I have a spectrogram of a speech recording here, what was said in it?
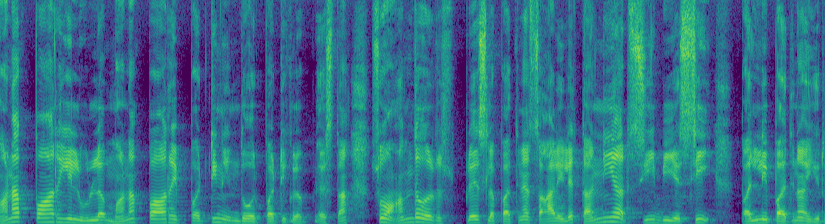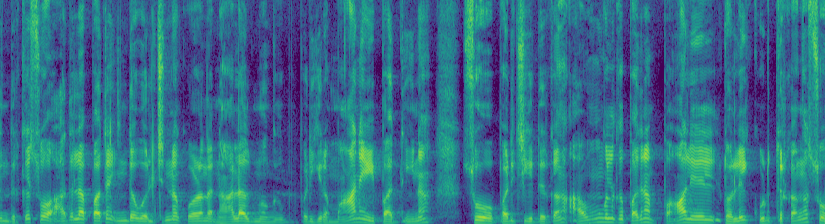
மணப்பாறையில் உள்ள மணப்பாறை பட்டின்னு இந்த ஒரு பர்டிகுலர் பிளேஸ் தான். ஸோ அந்த ஒரு பிளேஸில் பார்த்தீங்கன்னா சாலையில் தனியார் சிபிஎஸ்சி பள்ளி பார்த்தீங்கன்னா இருந்திருக்கு. ஸோ அதில் பார்த்தா இந்த ஒரு சின்ன குழந்தை நாலாவது வகுப்பு படிக்கிற மாணவி பார்த்தீங்கன்னா ஸோ படிச்சுக்கிட்டு இருக்காங்க. அவங்களுக்கு பார்த்தீங்கன்னா பாலியல் தொல்லை கொடுத்துருக்காங்க. ஸோ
